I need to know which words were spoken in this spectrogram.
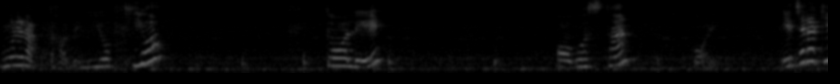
মনে রাখতে হবে। নিরক্ষীয় তলে অবস্থান করে। এছাড়া কি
